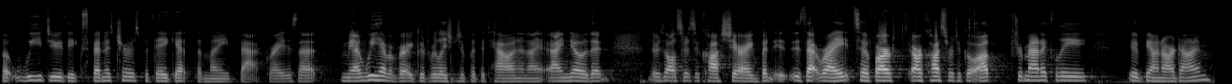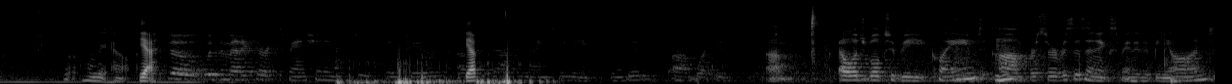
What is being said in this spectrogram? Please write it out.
But we do the expenditures, but they get the money back, right? Is that, I mean, we have a very good relationship with the town, and I, I know that there's all sorts of cost sharing, but is that right? So if our, our costs were to go up dramatically, it would be on our dime? Let me out. Yeah. So with the Medicare expansion in two- in June of Yep. 2019, they expanded um, what is um, eligible to be claimed Mm-hmm. um, for services and expanded it beyond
